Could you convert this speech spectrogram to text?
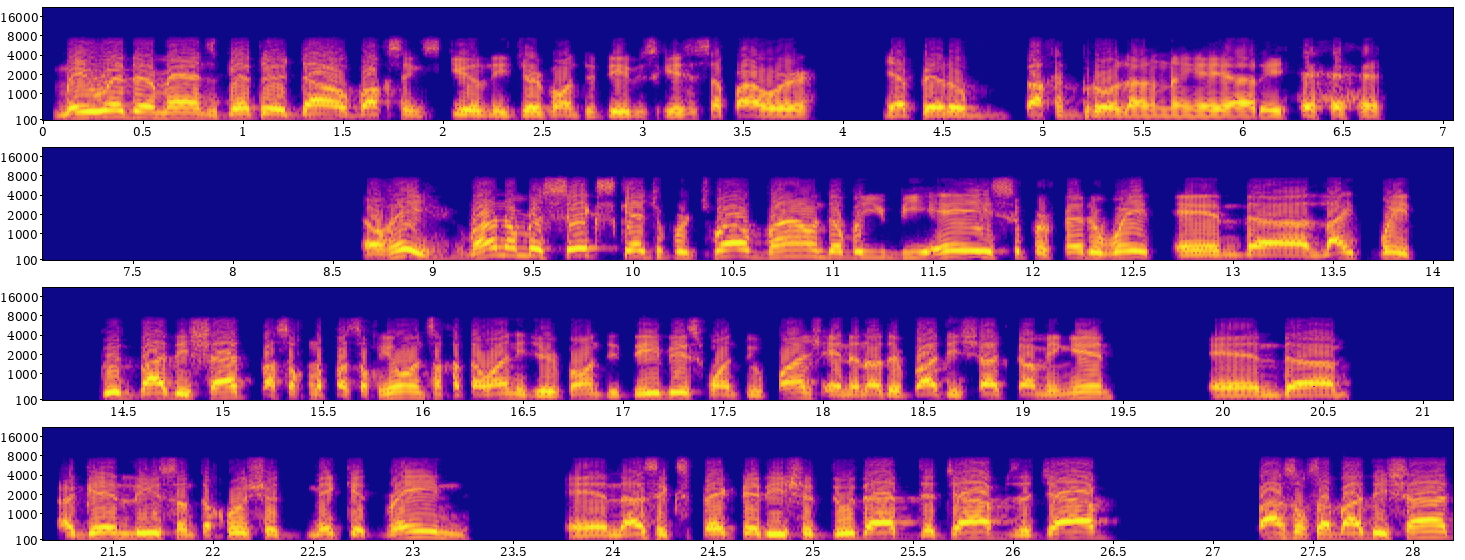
Mayweather man's better daw boxing skill ni Gervonta Davis kaysa sa power niya pero bakit brawl ang nangyayari? okay, round number 6 scheduled for 12 round WBA super featherweight and uh, lightweight. Good body shot, pasok na pasok 'yon sa katawan ni Gervonta Davis, 1-2 punch and another body shot coming in. And uh, again, Lee Santa Cruz should make it rain. And as expected, he should do that. The jab, the jab, pasok sa body shot,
